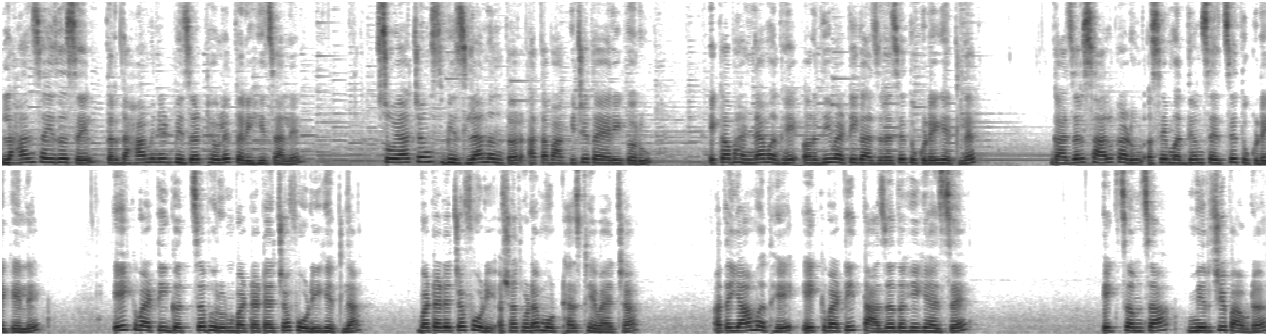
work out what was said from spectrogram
लहान साईज असेल तर दहा मिनिट भिजत ठेवले तरीही चालेल. सोया चंक्स भिजल्यानंतर आता बाकीची तयारी करू. एका भांड्यामध्ये अर्धी वाटी गाजराचे तुकडे घेतलेत. गाजर साल काढून असे मध्यम साईजचे तुकडे केले. एक वाटी गच्च भरून बटाट्याच्या फोडी घेतल्या. बटाट्याच्या फोडी अशा थोड्या मोठ्याच ठेवायच्या. आता यामध्ये एक वाटी ताजं दही घ्यायचं आहे एक चमचा मिरची पावडर.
